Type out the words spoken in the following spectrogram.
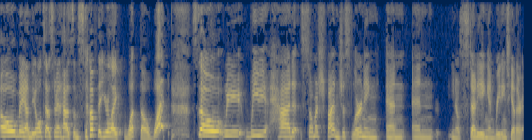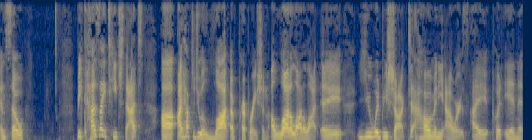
oh man, the Old Testament has some stuff that you're like, what the what? So we we had so much fun just learning and and you know studying and reading together. And so because I teach that, uh, I have to do a lot of preparation, a lot, a lot, a lot. A, you would be shocked how many hours I put in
